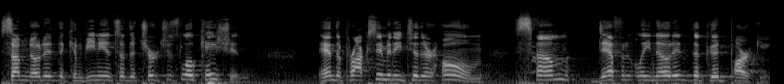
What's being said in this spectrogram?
Some noted the convenience of the church's location and the proximity to their home. Some definitely noted the good parking.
